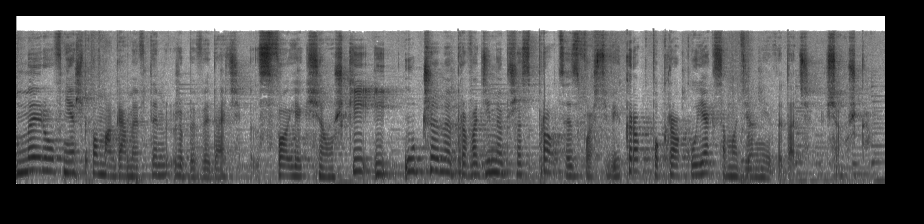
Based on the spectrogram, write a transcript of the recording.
my również pomagamy w tym, żeby wydać swoje książki i uczymy, prowadzimy przez proces właściwie krok po kroku, jak samodzielnie wydać książkę.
